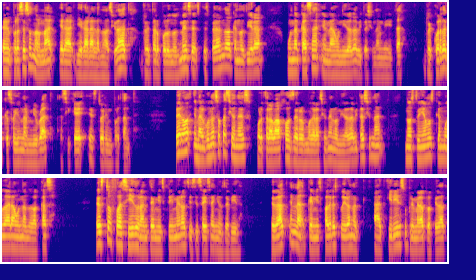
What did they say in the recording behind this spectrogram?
El proceso normal era llegar a la nueva ciudad, rentar por unos meses, esperando a que nos dieran una casa en la unidad habitacional militar. Recuerda que soy un Army Rat, así que esto era importante. Pero en algunas ocasiones, por trabajos de remodelación en la unidad habitacional, nos teníamos que mudar a una nueva casa. Esto fue así durante mis primeros 16 años de vida, edad en la que mis padres pudieron adquirir su primera propiedad,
